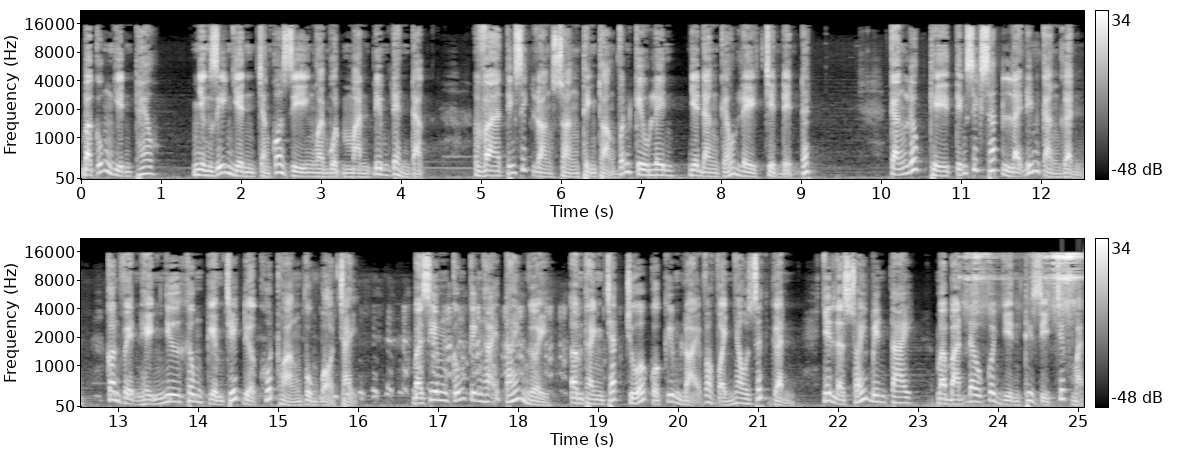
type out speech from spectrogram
Bà cũng nhìn theo. Nhưng dĩ nhiên chẳng có gì ngoài một màn đêm đen đặc và tiếng xích loảng xoảng thỉnh thoảng vẫn kêu lên Như đang kéo lê trên nền đất Càng lúc thì tiếng xích sắt lại đến càng gần, Con vện hình như không kiềm chế được hốt hoảng vùng bỏ chạy Bà Diêm cũng kinh hãi tái người, Âm thanh chát chúa của kim loại vào vào nhau rất gần, Như là xoáy bên tai Mà bà đâu có nhìn thấy gì trước mặt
